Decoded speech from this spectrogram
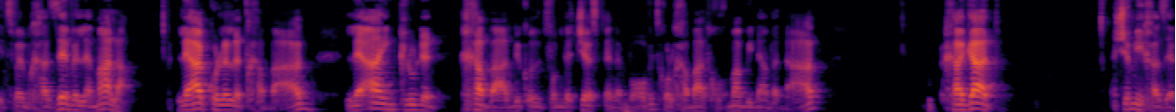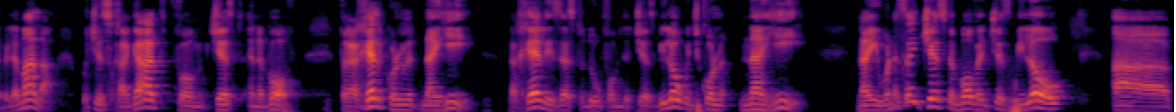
it's ובחזה ולמעלה. לאה כוללת חב"ד, לאה included חב"ד, because it's from the chest and above, it's called חב"ד, חוכמה, בינה ודעת, חגת, שמחזה ולמעלה, which is חגת from chest and above, ורחל כוללת נהי, רחל is has to do from the chest below, which is called נהי, נהי, when I say chest above and chest below, uh,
